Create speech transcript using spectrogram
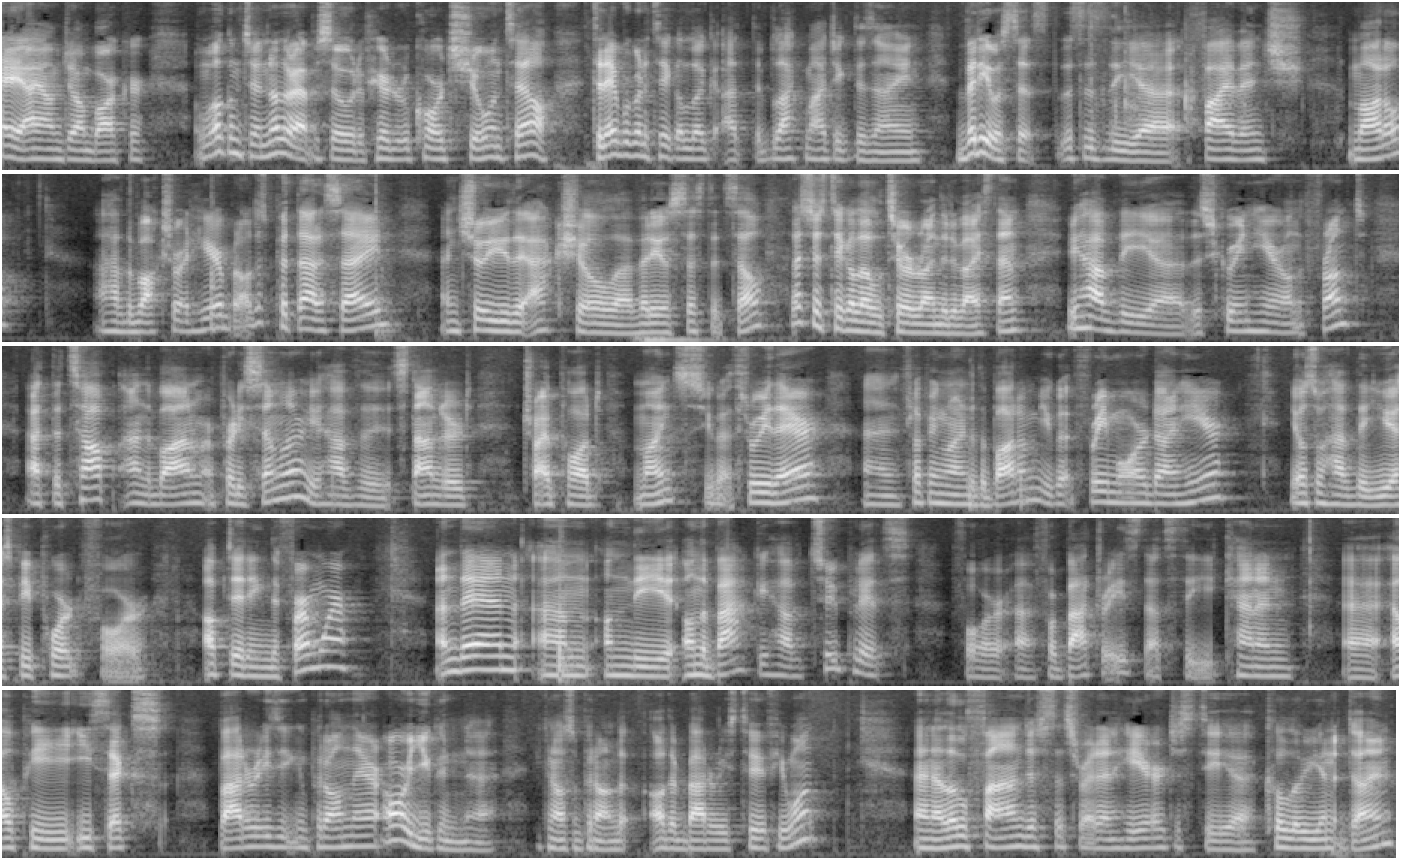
Hey, I'm John Barker, and welcome to another episode of Here to Record Show and Tell. Today we're going to take a look at the Blackmagic Design Video Assist. This is the uh, 5 inch model. I have the box right here, but I'll just put that aside and show you the actual uh, Video Assist itself. Let's just take a little tour around the device then. You have the, uh, the screen here on the front. At the top and the bottom are pretty similar. You have the standard tripod mounts. You've got three there, and flipping around to the bottom, you've got three more down here. You also have the USB port for updating the firmware. And then um, on the on the back you have two plates for uh, for batteries. That's the Canon uh, LP E6 batteries that you can put on there, or you can uh, you can also put on the other batteries too if you want. And a little fan just sits right in here, just to uh, cool the unit down.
